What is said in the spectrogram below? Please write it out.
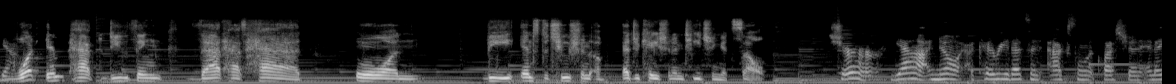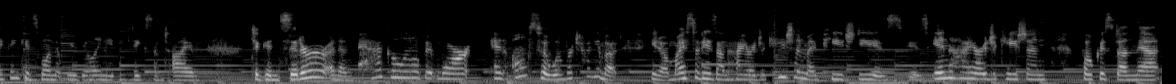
Yeah. what impact do you think that has had on the institution of education and teaching itself Sure. Yeah. No, Kyrie, that's an excellent question. And I think it's one that we really need to take some time to consider and unpack a little bit more. And also when we're talking about, you know, my studies on higher education, my PhD is is in higher education, focused on that.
